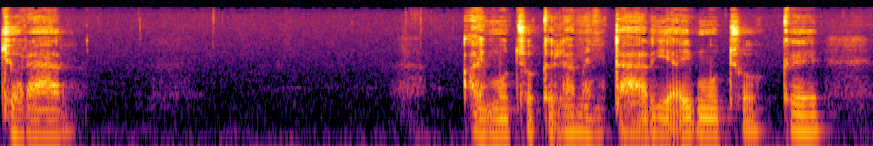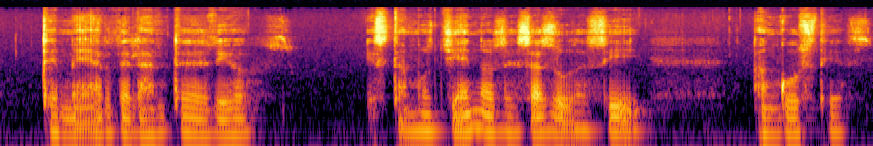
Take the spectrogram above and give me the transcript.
llorar hay mucho que lamentar y hay mucho que temer delante de Dios. Estamos llenos de esas dudas y angustias.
